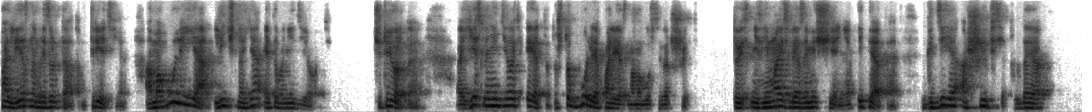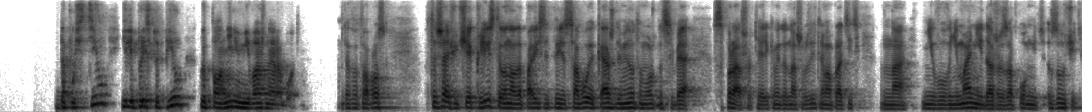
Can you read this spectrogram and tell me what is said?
полезным результатом. Третье, а могу ли я, лично я, этого не делать? Четвертое, а если не делать это, то что более полезно могу совершить? То есть не занимаюсь ли я замещением? И пятое, где я ошибся, когда я допустил или приступил к выполнению неважной работы? Этот вопрос потрясающий чек-лист, его надо повесить перед собой, и каждую минуту можно себя спрашивать. Я рекомендую нашим зрителям обратить на него внимание и даже запомнить, заучить.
